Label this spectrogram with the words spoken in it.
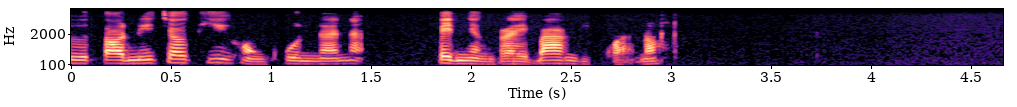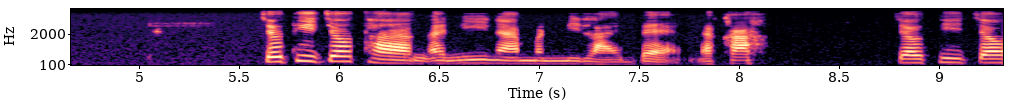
อ ตอนนี้เจ้าที่ของคุณนั้นะเป็นอย่างไรบ้างดีกว่าเนาะเจ้าที่เจ้าทางอันนี้นะ มันมีหลายแบบนะคะ เจ้าที่เจ้า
